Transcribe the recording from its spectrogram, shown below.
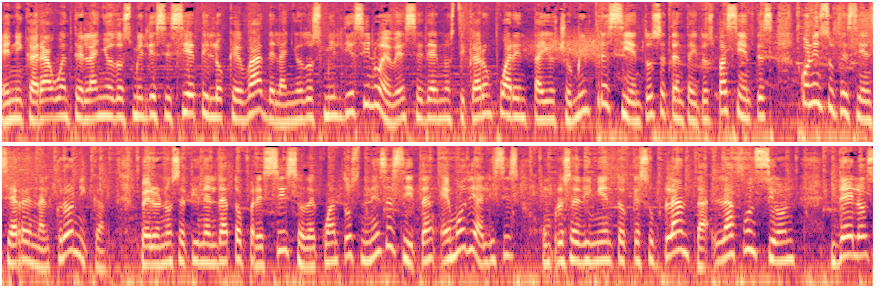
En Nicaragua, entre el año 2017 y lo que va del año 2019, se diagnosticaron 48.372 pacientes con insuficiencia renal crónica, pero no se tiene el dato preciso de cuántos necesitan hemodiálisis, un procedimiento que suplanta la función de los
